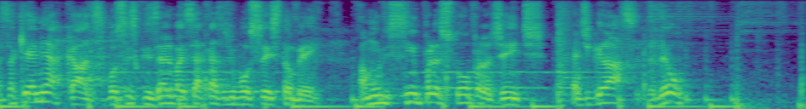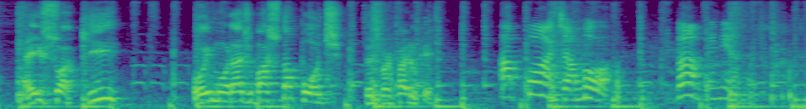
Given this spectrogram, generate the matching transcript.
Essa aqui é a minha casa. Se vocês quiserem, vai ser a casa de vocês também. A Muricy emprestou pra gente. É de graça, entendeu? É isso aqui ou ir morar debaixo da ponte. Vocês preferem o quê? A ponte, amor. Vamos, meninas.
